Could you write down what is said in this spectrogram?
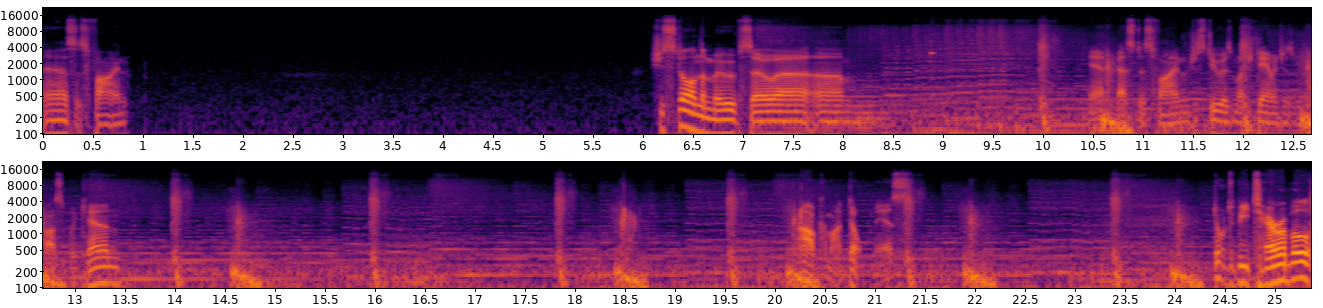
Yeah, this is fine. She's still on the move, so, uh, um... Yeah, best is fine. We'll just do as much damage as we possibly can. Oh, come on, don't miss. Don't be terrible.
